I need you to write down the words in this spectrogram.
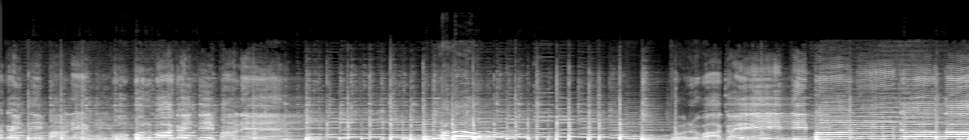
ભરવા ગઈ તી પાણી હું તો ભરવા ગઈ તી પાણી. ચાલો. ભરવા ગઈ તી પાણી જોતા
